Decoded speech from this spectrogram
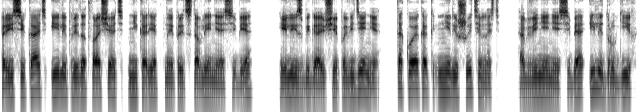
Пресекать или предотвращать некорректные представления о себе или избегающее поведение, такое как нерешительность, обвинение себя или других,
